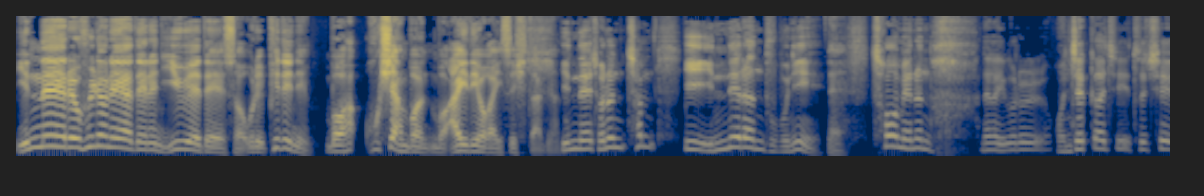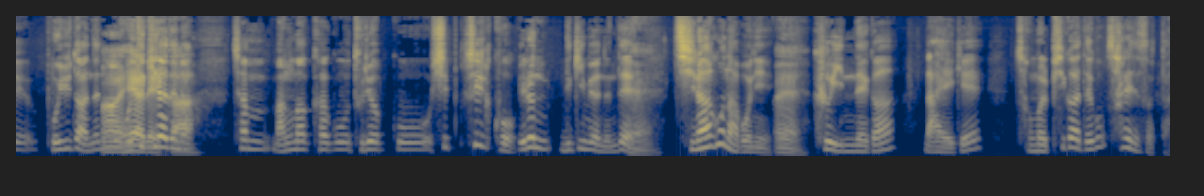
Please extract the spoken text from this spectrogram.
인내를 훈련해야 되는 이유에 대해서 우리 PD님 뭐 혹시 한번 뭐 아이디어가 있으시다면. 인내 저는 참 이 인내란 부분이 네. 처음에는 하, 내가 이거를 언제까지 도대체 보이지도 않는데 아, 어떻게 해야 될까? 되나 참 막막하고 두렵고 싫, 싫고 이런 느낌이었는데 네. 지나고 나 보니 네. 그 인내가 나에게 정말 피가 되고 살이 됐었다.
